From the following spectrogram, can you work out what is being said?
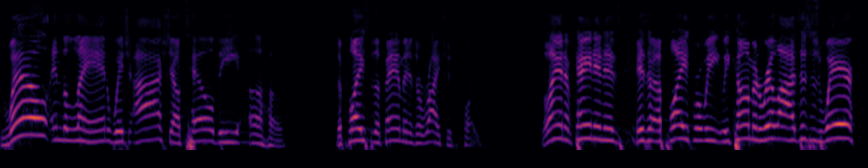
Dwell in the land which I shall tell thee of. The place of the famine is a righteous place. The land of Canaan is, is a place where we, we come and realize this is where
